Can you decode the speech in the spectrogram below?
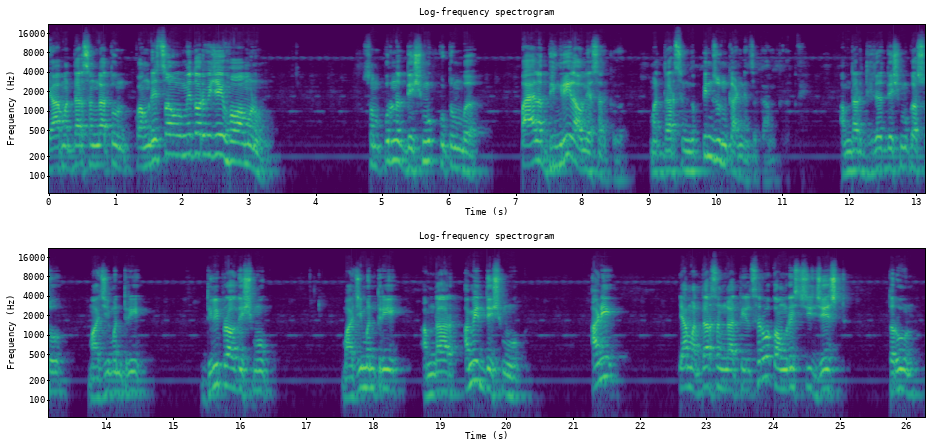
या मतदारसंघातून काँग्रेसचा उमेदवार विजयी व्हावा म्हणून संपूर्ण देशमुख कुटुंब पायाला भिंगरी लावल्यासारखं मतदारसंघ पिंजून काढण्याचं काम करत आहे. आमदार धीरज देशमुख असो माजी मंत्री दिलीपराव देशमुख माजी मंत्री आमदार अमित देशमुख आणि या मतदारसंघातील सर्व काँग्रेसची ज्येष्ठ तरुण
